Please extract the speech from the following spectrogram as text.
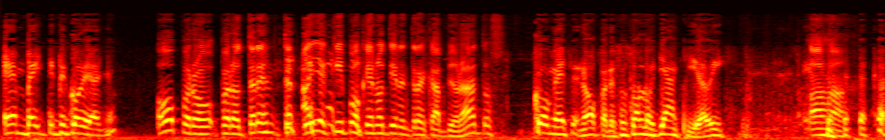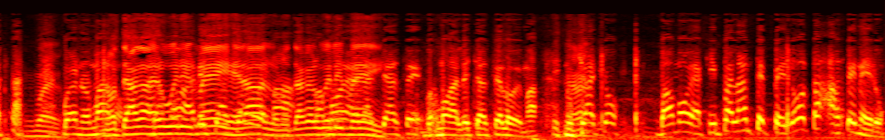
En veinte y pico de años. Oh, pero, pero tres, tre- hay equipos que no tienen tres campeonatos. Con ese, no, pero esos son los Yankees, David. Ajá. Bueno, hermano. No te hagas el a Willy May, a Gerardo, no te hagas el Vamos Willy a May. Vamos a darle chance a los demás. Muchachos, vamos de aquí para adelante, pelota hasta enero.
